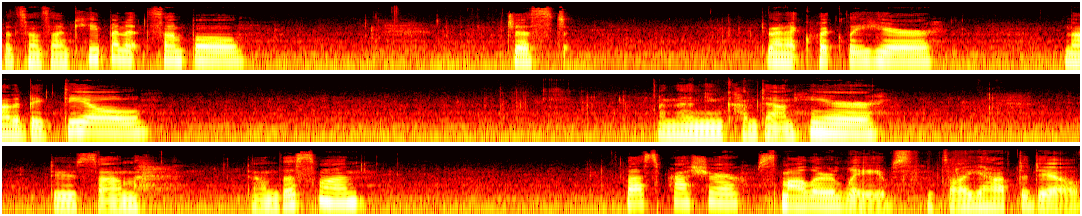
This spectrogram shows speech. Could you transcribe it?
But since I'm keeping it simple, just doing it quickly here, not a big deal. and then you can come down here do some down this one less pressure smaller leaves. That's all you have to do.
